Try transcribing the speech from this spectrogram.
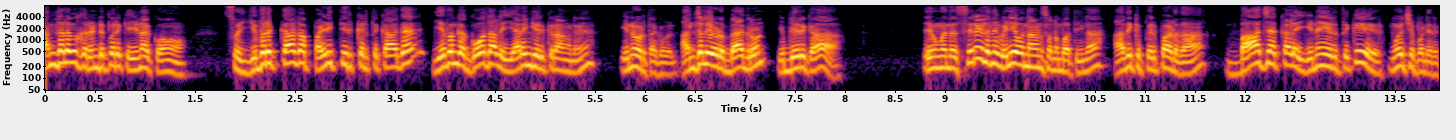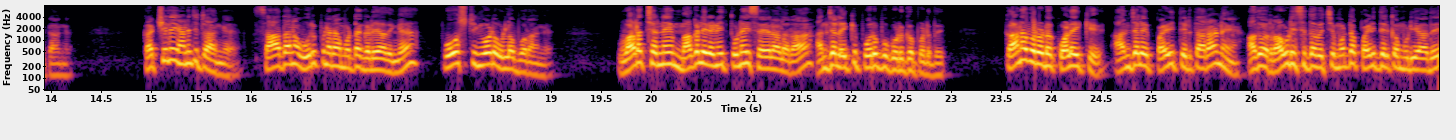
அந்த அளவுக்கு ரெண்டு பேருக்கு இணக்கம். ஸோ இவருக்காக பழி தீர்க்கறதுக்காக இவங்க கோதாவில் இறங்கி இருக்கிறாங்கன்னு இன்னொரு தகவல். அஞ்சலியோட பேக்ரவுண்ட் இப்படி இருக்கா? இவங்க இந்த சிறையிலேருந்து வெளியே வந்தாங்கன்னு சொன்ன பார்த்தீங்களா அதுக்கு பிற்பாடு தான் பாஜகவில் இணையறதுக்கு முயற்சி பண்ணியிருக்காங்க. கட்சியிலே அணைச்சிட்டாங்க சாதாரண உறுப்பினராக மட்டும் கிடையாதுங்க. போஸ்டிங்கோடு உள்ளே போகிறாங்க வட சென்னை மகளிர் அணி துணை செயலாளராக அஞ்சலைக்கு பொறுப்பு கொடுக்கப்படுது. கணவரோட கொலைக்கு அஞ்சலை பழி தீர்த்தாரான்னு அதுவும் ரவுடி சித்தை வச்சு மட்டும் பழித்திருக்க முடியாது.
